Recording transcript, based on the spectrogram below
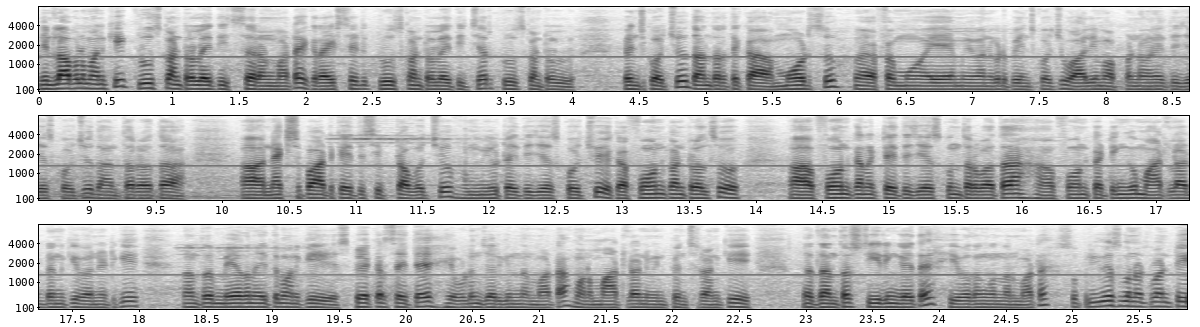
దీని లోపల మనకి క్రూజ్ కంట్రోల్ అయితే ఇచ్చారనమాట ఇక రైట్ సైడ్ క్రూజ్ కంట్రోల్ అయితే ఇచ్చారు. క్రూజ్ కంట్రోల్ పెంచుకోవచ్చు. దాని తర్వాత ఇక మోడ్స్ ఎఫ్ఎం ఏఎం ఇవన్నీ కూడా పెంచుకోవచ్చు. వాల్యూమ్ అప్ అండ్ డౌన్ అయితే చేసుకోవచ్చు. దాని తర్వాత నెక్స్ట్ పార్ట్కి అయితే షిఫ్ట్ అవ్వచ్చు. మ్యూట్ అయితే చేసుకోవచ్చు. ఇక ఫోన్ కంట్రోల్స్ ఫోన్ కనెక్ట్ అయితే చేసుకున్న తర్వాత ఫోన్ కటింగ్ మాట్లాడడానికి ఇవన్నిటికీ దాంతో మీదనైతే మనకి స్పీకర్స్ అయితే ఇవ్వడం జరిగిందనమాట. మనం మాట్లాడి వినిపించడానికి దాంతో స్టీరింగ్ అయితే ఈ విధంగా ఉందన్నమాట సో ప్రీవియస్గా ఉన్నటువంటి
